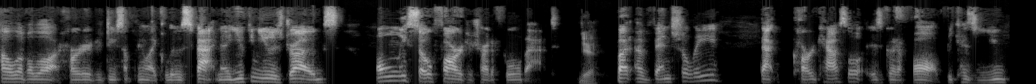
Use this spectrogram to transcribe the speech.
hell of a lot harder to do something like lose fat. Now, you can use drugs only so far to try to fool that. Yeah. But eventually, that card castle is going to fall because you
